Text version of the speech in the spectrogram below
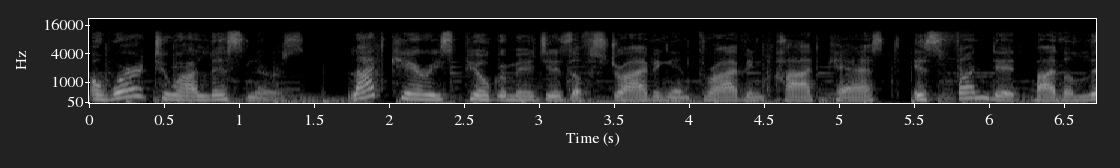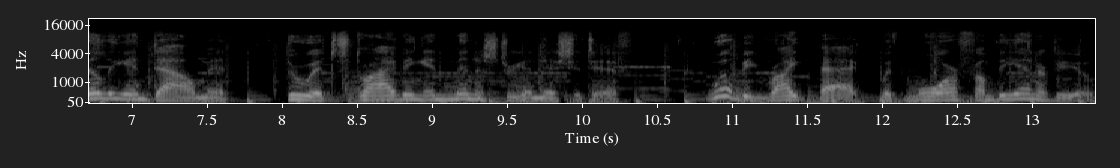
A word to our listeners. Lott Carey's Pilgrimages of Striving and Thriving podcast is funded by the Lilly Endowment through its Thriving in Ministry initiative. We'll be right back with more from the interview.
